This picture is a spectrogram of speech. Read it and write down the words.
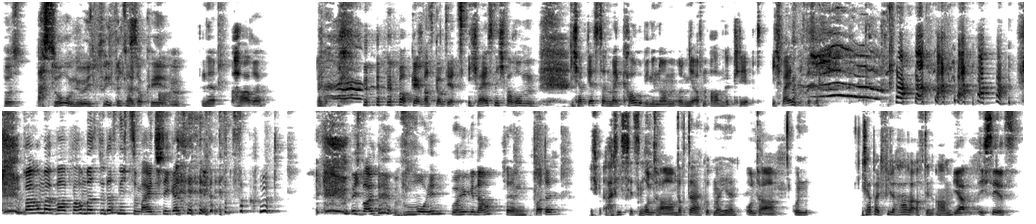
Was? Ach so, nö, ich, ich find's halt okay. Ne? ne, Haare. okay, was kommt jetzt? Ich weiß nicht warum. Ich habe gestern mein Kaugummi genommen und mir auf den Arm geklebt. Ich weiß nicht, das Warum, warum hast du das nicht zum Einstieg? Das ist so gut. Ich wollte, wohin, wohin genau? ähm, warte. Ich ah, siehst jetzt nicht. Unterarm. Doch da, guck mal hier. hin. Unterarm. Und ich habe halt viele Haare auf den Armen. Ja, ich sehe es.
